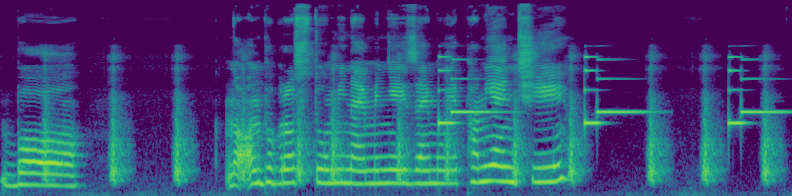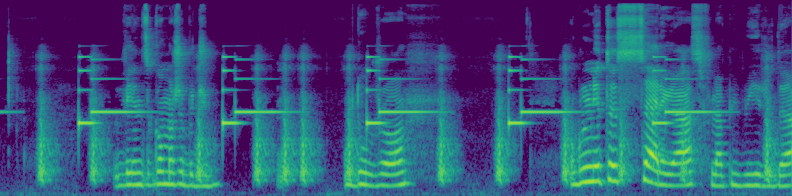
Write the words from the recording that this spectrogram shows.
bo no on po prostu mi najmniej zajmuje pamięci. Więc go może być dużo. Ogólnie to jest seria z Flappy Birda.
